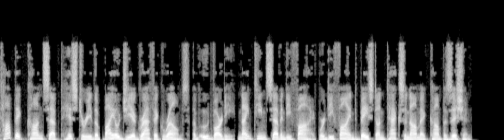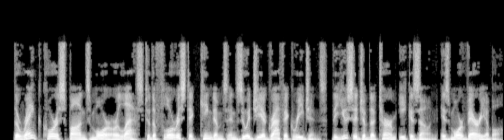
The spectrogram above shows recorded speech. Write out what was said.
Topic concept history The biogeographic realms of Udvardy 1975 were defined based on taxonomic composition. The rank corresponds more or less to the floristic kingdoms and zoogeographic regions. The usage of the term ecozone is more variable.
